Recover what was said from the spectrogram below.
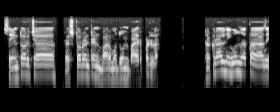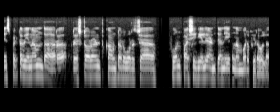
सेंटॉरच्या रेस्टॉरंट अँड बारमधून बाहेर पडला. टकराल निघून जाता आज इन्स्पेक्टर इनामदार रेस्टॉरंट काउंटरवरच्या फोनपाशी गेले आणि त्यांनी एक नंबर फिरवला.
